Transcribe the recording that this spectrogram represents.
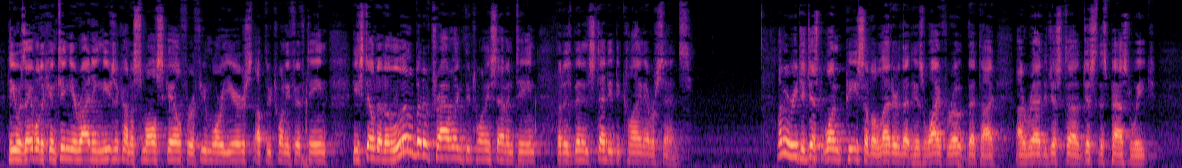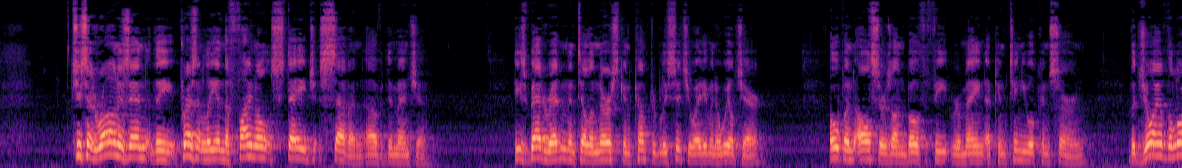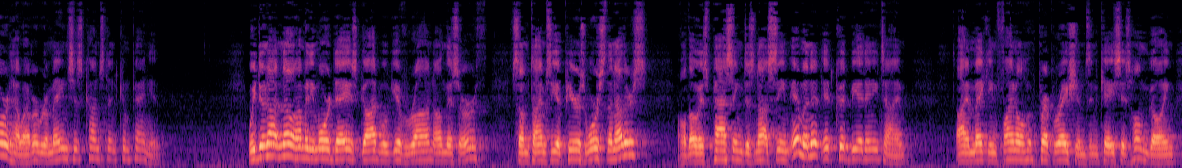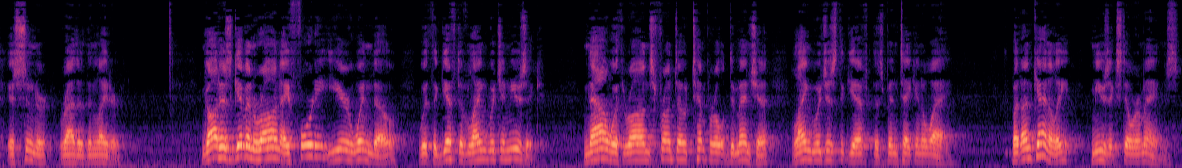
He was able to continue writing music on a small scale for a few more years, up through 2015. He still did a little bit of traveling through 2017, but has been in steady decline ever since. Let me read you just one piece of a letter that his wife wrote that I, I read just, uh, just this past week. She said Ron is in the presently in the final stage seven of dementia. He's bedridden until a nurse can comfortably situate him in a wheelchair. Open ulcers on both feet remain a continual concern. The joy of the Lord, however, remains his constant companion. We do not know how many more days God will give Ron on this earth. Sometimes he appears worse than others. Although his passing does not seem imminent, it could be at any time. I am making final preparations in case his homegoing is sooner rather than later. God has given Ron a 40 year window with the gift of language and music. Now, with Ron's frontotemporal dementia, Language is the gift that's been taken away. But uncannily, music still remains.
